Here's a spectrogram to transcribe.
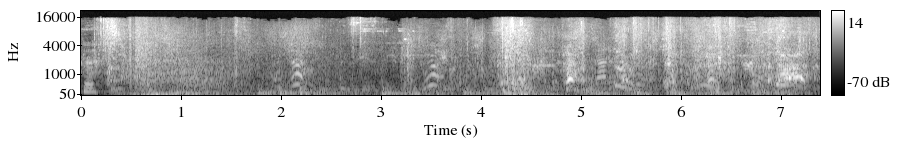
Got it. I think we're close to another nest. Let me know if you see any more torches. I'll light them so we can keep moving. Not ready yet! I've got you! Taka!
